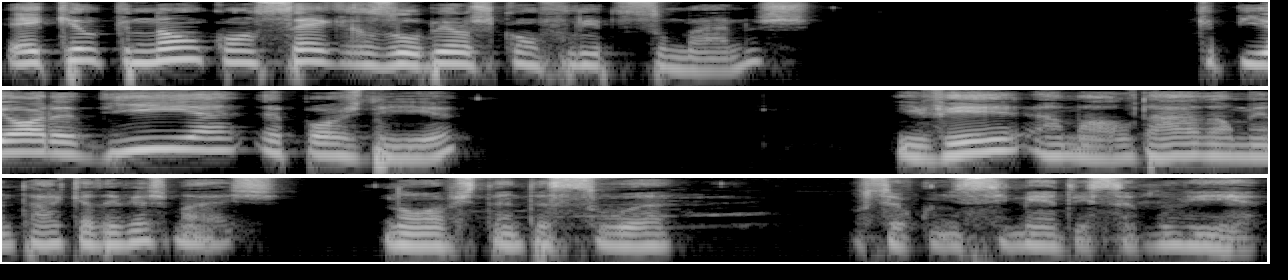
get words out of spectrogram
É aquele que não consegue resolver os conflitos humanos, que piora dia após dia e vê a maldade aumentar cada vez mais, não obstante a sua, o seu conhecimento e sabedoria.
